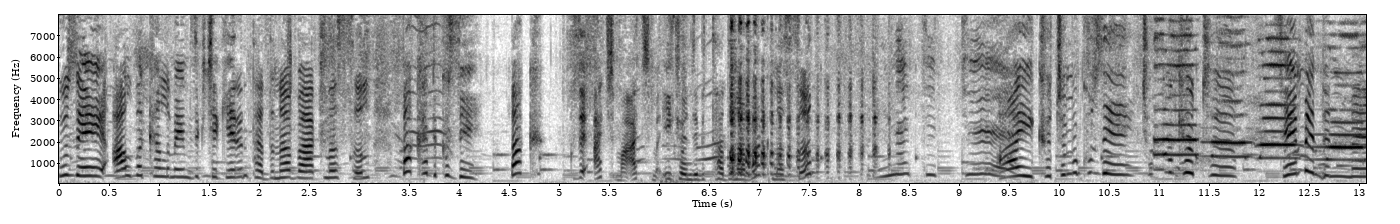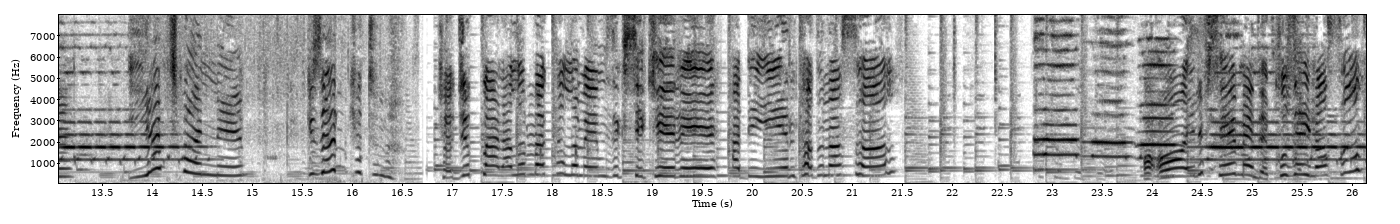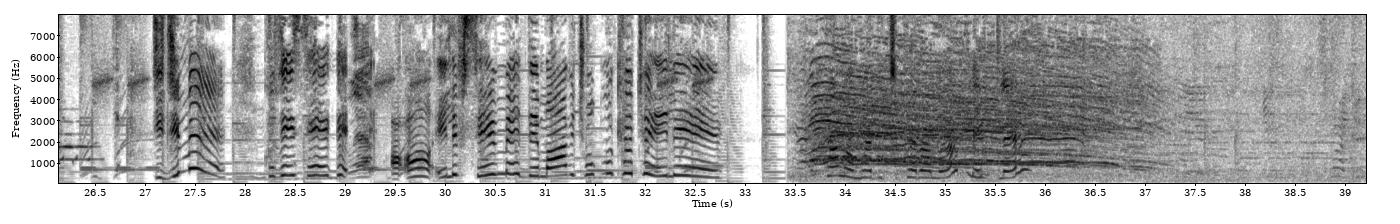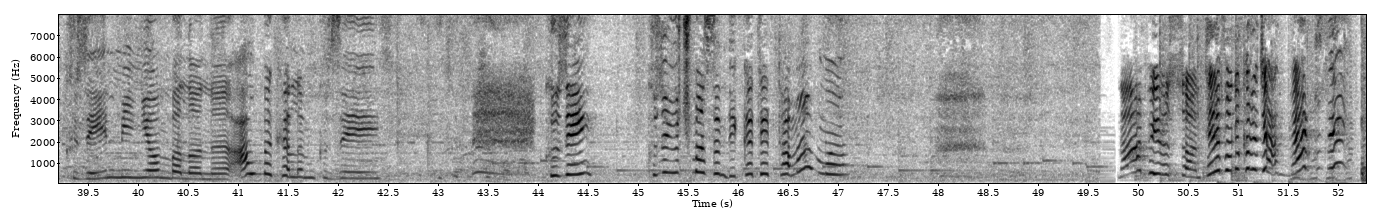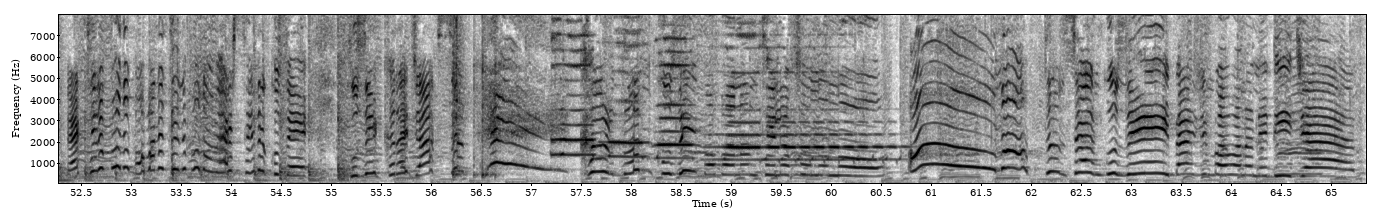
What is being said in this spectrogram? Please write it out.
Kuzey al bakalım emzik şekerin tadına bak nasıl. Bak hadi Kuzey. Bak. Kuzey açma açma. İlk önce bir tadına bak nasıl. Ne tuttu? Ay kötü mü Kuzey? Çok mu kötü? Sevmedin mi? İyi açma annem. Güzel mi kötü mü? Çocuklar alın bakalım emzik şekeri. Hadi yiyin tadı nasıl? Aa Elif sevmedi. Kuzey nasıl? Cici mi? Kuzey sevdi. Aa Elif sevmedi. Mavi çok mu kötü Elif? Tamam hadi çıkaralım. Bekle. Kuzey'in minyon balonu. Al bakalım Kuzey. Kuzey. Kuzey uçmasın. Dikkat et tamam mı? Ne yapıyorsun? Telefonu kıracaksın. Ver Kuzey. Ver telefonu. Babanın telefonu versene Kuzey. Kuzey kıracaksın. Kırdın Kuzey babanın telefonunu. Aa, ne yaptın sen Kuzey? Ben şimdi babana ne diyeceğim?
